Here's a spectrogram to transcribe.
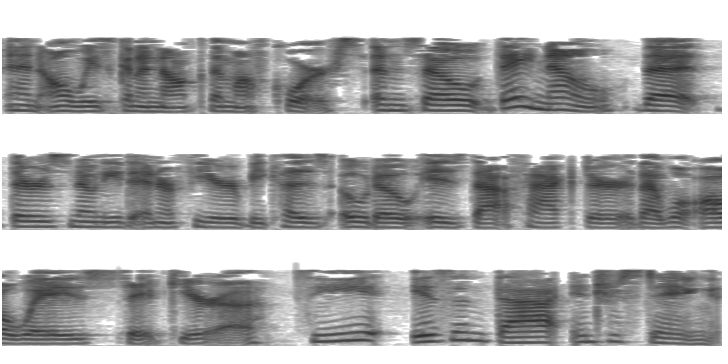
and always going to knock them off course. And so they know that there's no need to interfere because Odo is that factor that will always save Kira. See, isn't that interesting?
